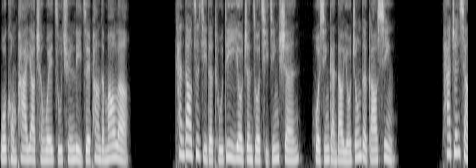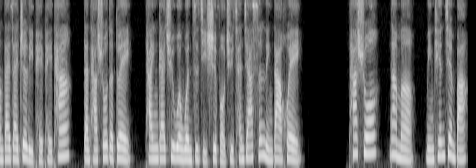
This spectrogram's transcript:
我恐怕要成为族群里最胖的猫了。”看到自己的徒弟又振作起精神，火星感到由衷的高兴。他真想待在这里陪陪他，但他说的对，他应该去问问自己是否去参加森林大会。他说：“那么明天见吧。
